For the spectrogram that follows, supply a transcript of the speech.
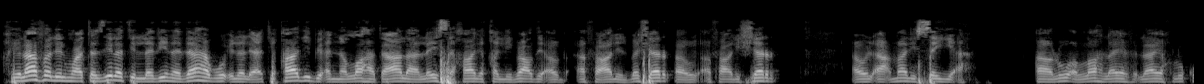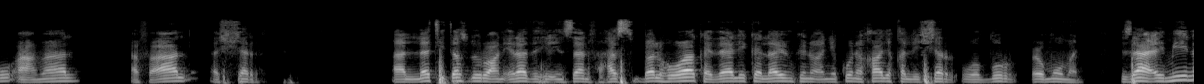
خلافا للمعتزلة الذين ذهبوا إلى الاعتقاد بأن الله تعالى ليس خالقا لبعض أفعال البشر أو أفعال الشر أو الأعمال السيئة. قالوا الله لا يخلق أعمال أفعال الشر. التي تصدر عن إرادة الإنسان فحسب بل هو كذلك لا يمكن أن يكون خالقا للشر والضر عموما. زاعمين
